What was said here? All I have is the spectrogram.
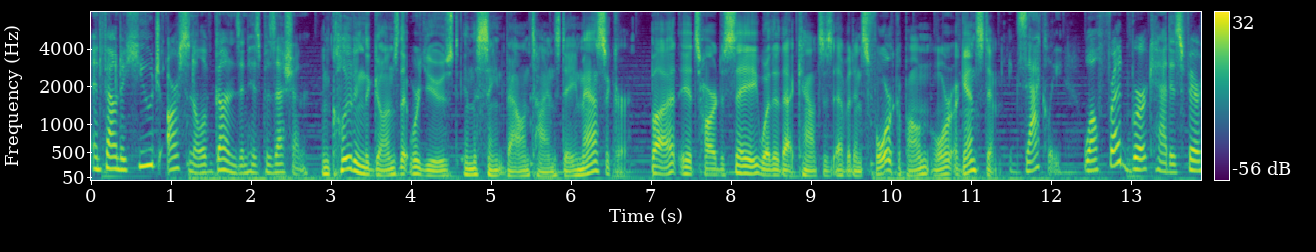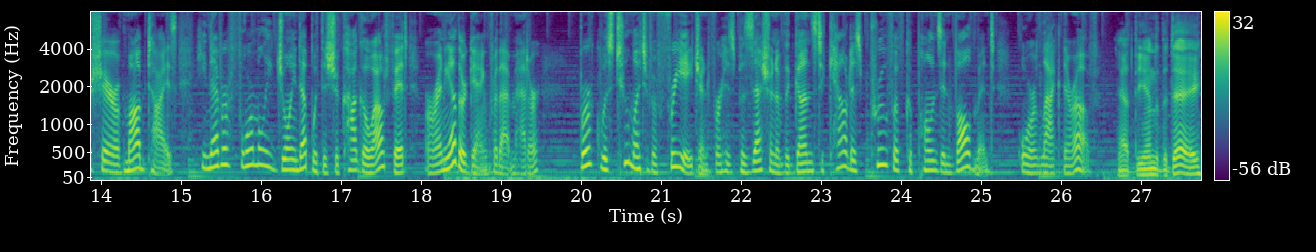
and found a huge arsenal of guns in his possession, including the guns that were used in the St. Valentine's Day massacre but it's hard to say whether that counts as evidence for Capone or against him. Exactly. While Fred Burke had his fair share of mob ties, he never formally joined up with the Chicago outfit, or any other gang for that matter. Burke was too much of a free agent for his possession of the guns to count as proof of Capone's involvement, or lack thereof. At the end of the day,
